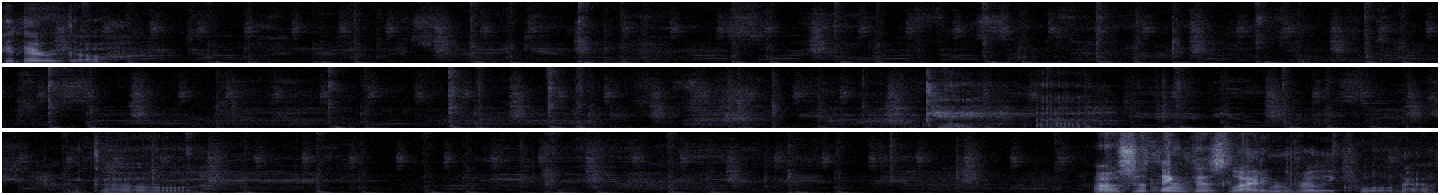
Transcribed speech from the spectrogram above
Okay, there we go. Okay go. I also think this lighting's really cool now.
